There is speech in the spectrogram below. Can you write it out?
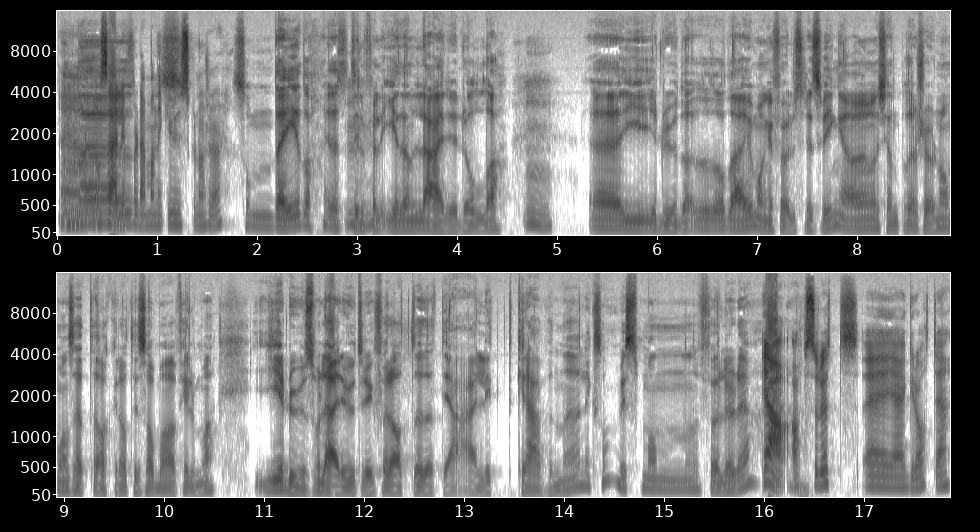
Men, uh, og særlig eh, fordi man ikke husker noe sjøl. Som deg, da, i dette tilfellet, i den lærerrolla. Mm. Eh, gir du da, og det er jo mange følelser i sving, jeg har kjent på det sjøl når man har sett akkurat de samme filma. Gir du som lærer uttrykk for at dette er litt krevende, liksom? Hvis man føler det? Ja, absolutt. Eh, Jeg gråt, jeg.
